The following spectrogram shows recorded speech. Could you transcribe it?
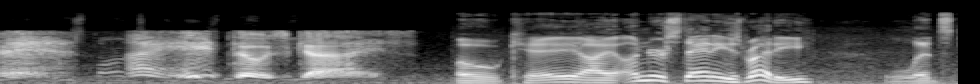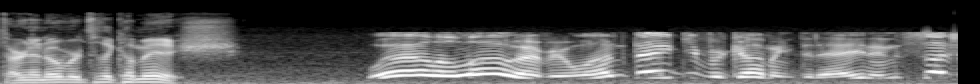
Man, I hate those guys. Okay, I understand he's ready. Let's turn it over to the commish. Well, hello everyone. Thank you for coming today and in such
